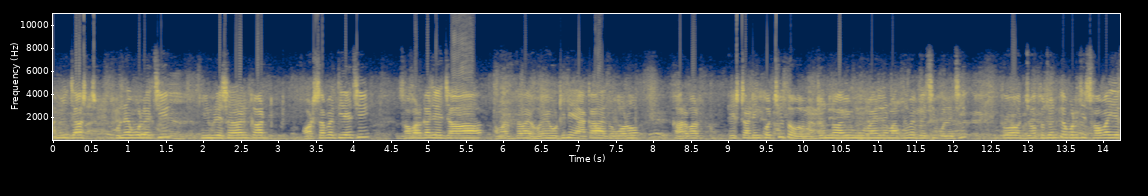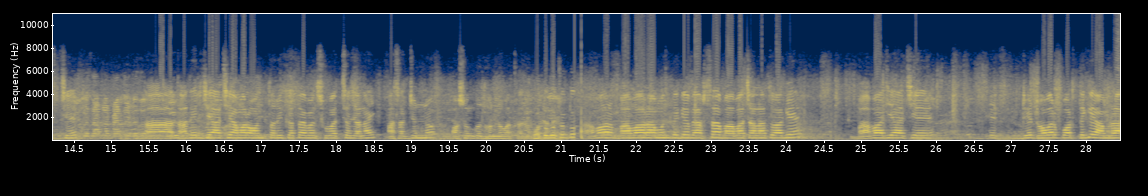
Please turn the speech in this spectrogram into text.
আমি জাস্ট ফোনে বলেছি ইনভিটেশন কার্ড হোয়াটসঅ্যাপে দিয়েছি। সবার কাছে যা আমার দ্বারা হয়ে ওঠেনি একা এত বড় কারবার স্টার্টিং করছি তো ওর জন্য আমি মোবাইলের মাধ্যমে বেশি বলেছি। তো যতজনকে বলেছি সবাই এসছে। তাদের যে আছে আমার আন্তরিকতা এবং শুভেচ্ছা জানাই। আসার জন্য অসংখ্য ধন্যবাদ তাদের। কত বছর তো আমার বাবার আমল থেকে ব্যবসা বাবা চালাতো আগে। বাবা যে আছে ডেট হওয়ার পর থেকে আমরা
